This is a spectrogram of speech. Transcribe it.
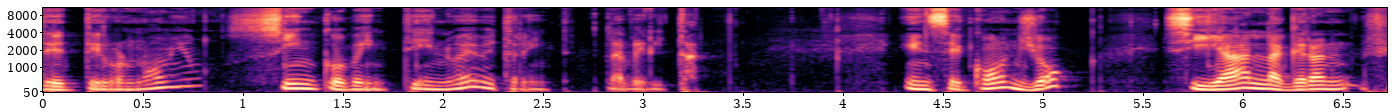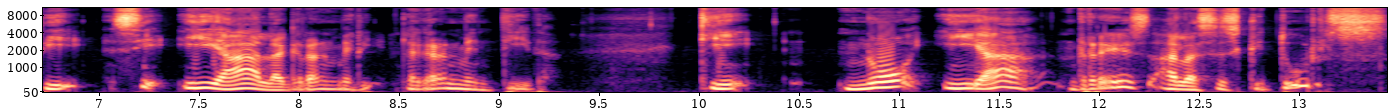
Deuteronomio 5.29.30, la veritat. En segon lloc, si hi la gran, si, si hi la gran, la gran mentida, que no hi res a les escritures,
